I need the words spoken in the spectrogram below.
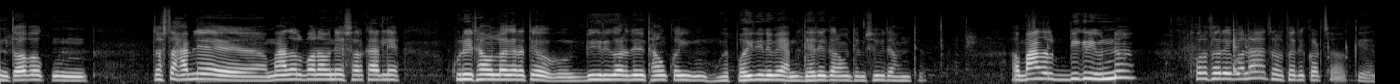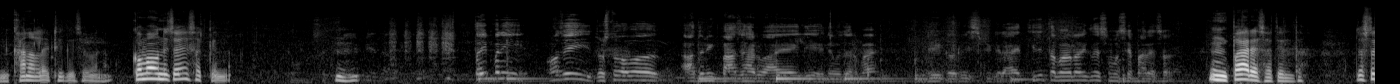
नि त अब जस्तो हामीले मादल बनाउने सरकारले कुनै ठाउँ लगेर त्यो बिक्री गरिदिने ठाउँ कहीँ भइदिने भए हामीले धेरै गराउँथ्यौँ सुविधा हुन्थ्यो। अब मादल बिक्री हुन्न थोरै थोरै बना थोरै थोरै कट्छ के खानालाई ठिकै छ भनौँ। कमाउनु चाहिँ सकिन्न। तैपनि अझै जस्तो अब आधुनिक बाजाहरू आए अहिले हेर्ने बजारमा डेकहरू स्पिकर आए त्यसले तपाईँहरूलाई अलिकति समस्या पारेछ? पारेछ त्यसले त। जस्तो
